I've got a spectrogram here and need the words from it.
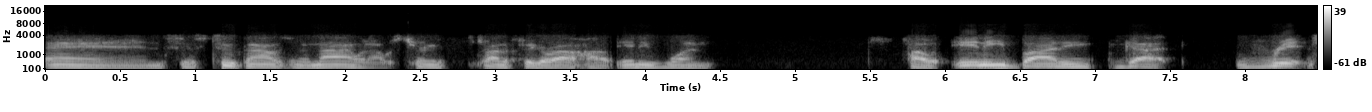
And since 2009, when I was trying trying to figure out how anyone, how anybody got rich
